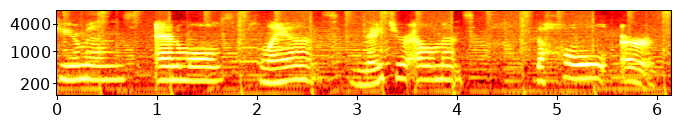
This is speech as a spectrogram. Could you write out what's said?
humans, animals, plants, nature elements, the whole earth.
